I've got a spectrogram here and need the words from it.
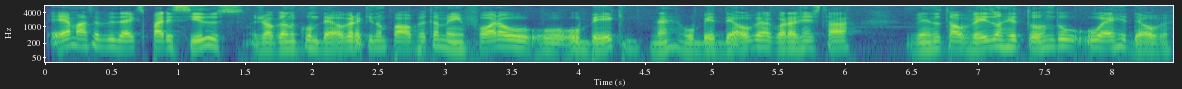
É massa de decks parecidos, jogando com Delver aqui no Pauper também. Fora o, o, o B, né? O B Delver, agora a gente tá vendo talvez um retorno do UR Delver.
